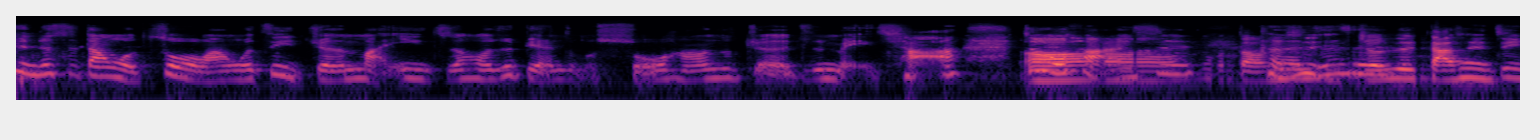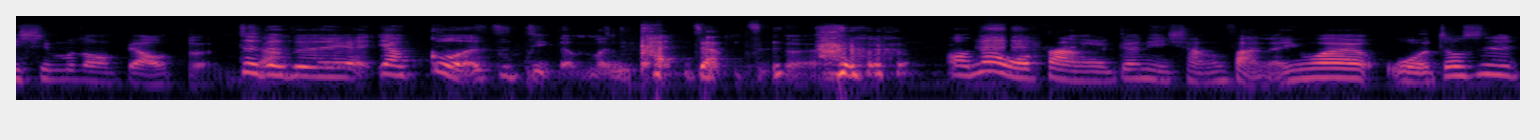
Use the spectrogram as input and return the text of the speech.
现就是当我做完我自己觉得满意之后，就别人怎么说，我好像就觉得就是没差，就我反而是哦可能就你是就是达成你自己心目中的标准，对对对对，要过了自己的门槛这样子。对，哦，那我反而跟你相反了，因为我就是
